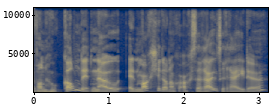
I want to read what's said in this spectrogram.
Van hoe kan dit nou? En mag je dan nog achteruit rijden?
